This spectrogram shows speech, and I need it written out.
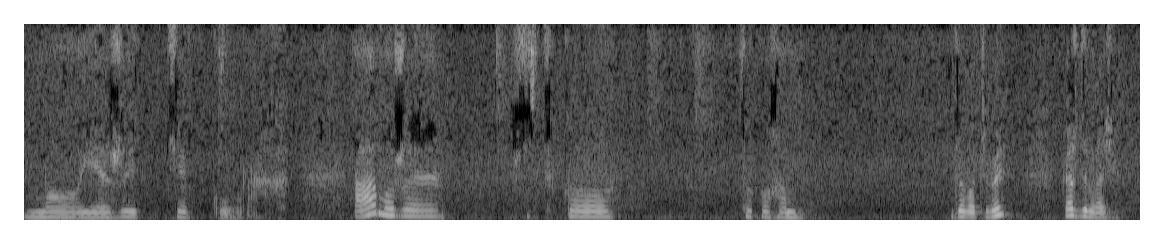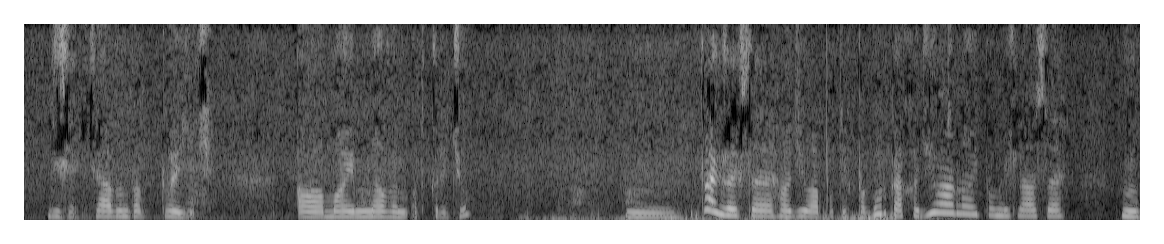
Moje życie w górach. A może wszystko, co kocham, zobaczymy. W każdym razie, dzisiaj chciałabym powiedzieć o moim nowym odkryciu. Hmm, także se chodziła po tych pagórkach, chodziła, no i pomyślała se, hmm,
